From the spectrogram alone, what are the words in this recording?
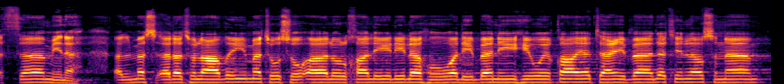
الثامنة المسألة العظيمة سؤال الخليل له ولبنيه وقاية عبادة الأصنام.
